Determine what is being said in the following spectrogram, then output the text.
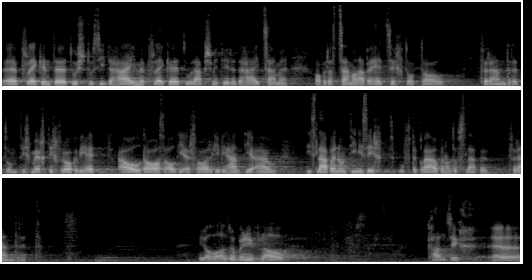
äh, Pflegenden, tust du sie daheim pflegen, du lebst mit ihr daheim zusammen, aber das Zusammenleben hat sich total verändert. Und ich möchte dich fragen, wie hat all das, all die Erfahrungen, wie haben die auch dein Leben und deine Sicht auf den Glauben und aufs Leben verändert? Ja, also meine Frau kann sich äh,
